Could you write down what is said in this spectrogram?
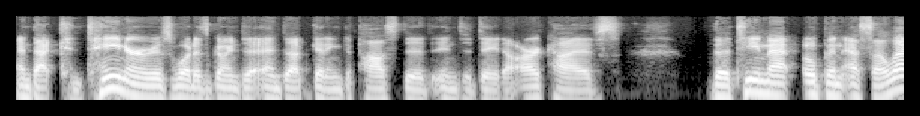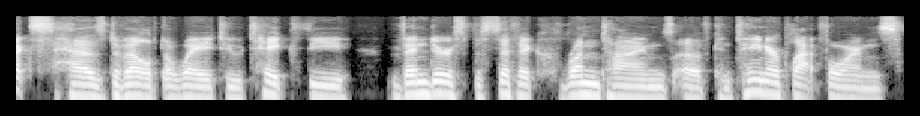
and that container is what is going to end up getting deposited into data archives, the team at OpenSLX has developed a way to take the vendor-specific runtimes of container platforms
